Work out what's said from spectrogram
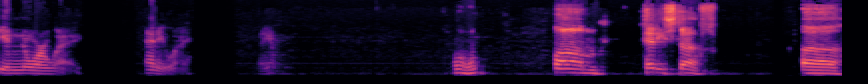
in Norway. Anyway. Mm-hmm. Um heady stuff. Uh,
